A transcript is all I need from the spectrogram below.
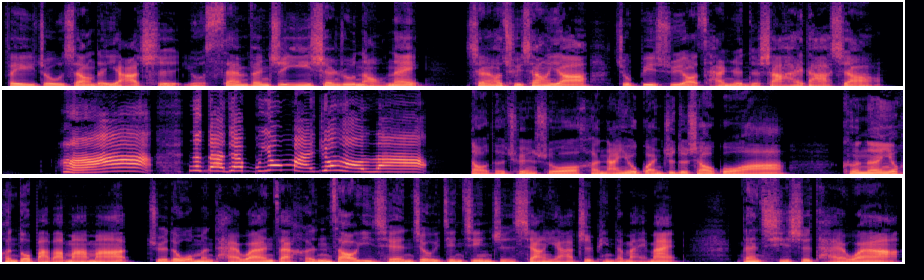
非洲象的牙齿有三分之一深入脑内，想要取象牙，就必须要残忍的杀害大象。啊，那大家不用买就好啦。道德劝说很难有管制的效果啊。可能有很多爸爸妈妈觉得我们台湾在很早以前就已经禁止象牙制品的买卖，但其实台湾啊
